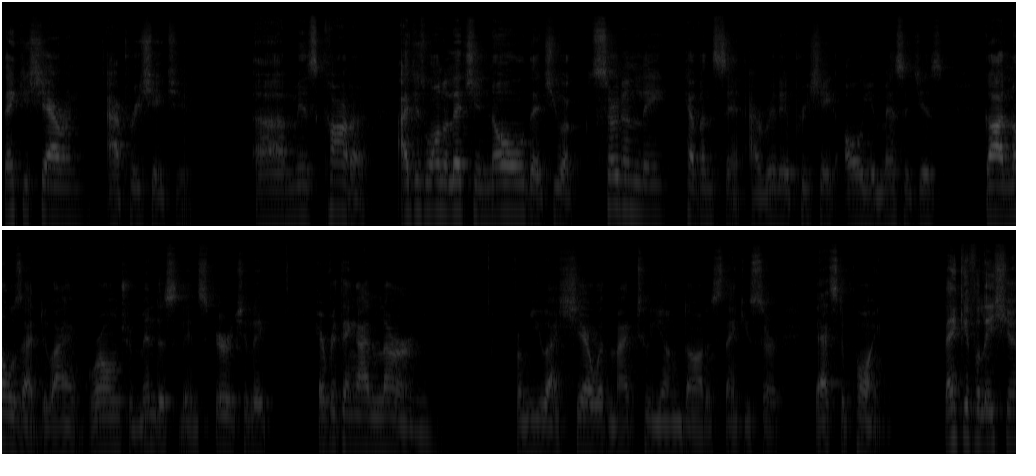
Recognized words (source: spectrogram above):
Thank you, Sharon. I appreciate you. Uh, Ms. Carter, I just want to let you know that you are certainly heaven sent. I really appreciate all your messages. God knows I do. I have grown tremendously and spiritually. Everything I learn from you, I share with my two young daughters. Thank you, sir. That's the point. Thank you, Felicia.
